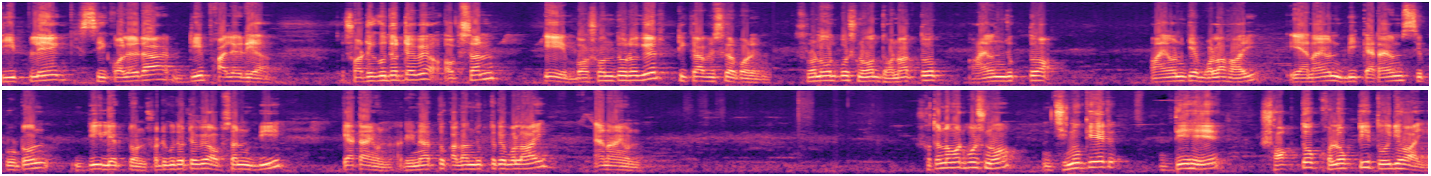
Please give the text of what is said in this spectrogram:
B plague, C cholera, D filaria সঠিক উত্তরটা হবে অপশান এ, বসন্ত রোগের টিকা আবিষ্কার করেন। ষোলো নম্বর প্রশ্ন, ধনাত্মক আয়নযুক্ত আয়নকে বলা হয় anion B cation C proton D electron সঠিক উত্তরটা হবে অপশান বি, ক্যাটায়ন। ঋণাত্মক আধানযুক্তকে বলা হয় অ্যানায়ন। সতেরো নম্বর প্রশ্ন, ঝিনুকের দেহে শক্ত খোলকটি তৈরি হয়।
